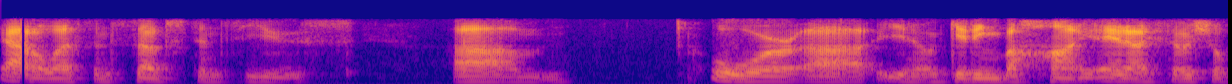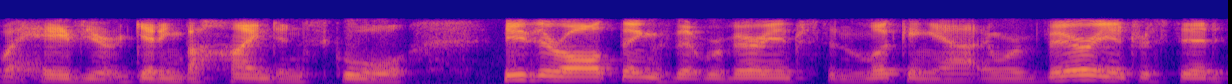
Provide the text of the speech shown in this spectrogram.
adolescent substance use, um, or uh, you know, getting behind antisocial behavior, getting behind in school. These are all things that we're very interested in looking at, and we're very interested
